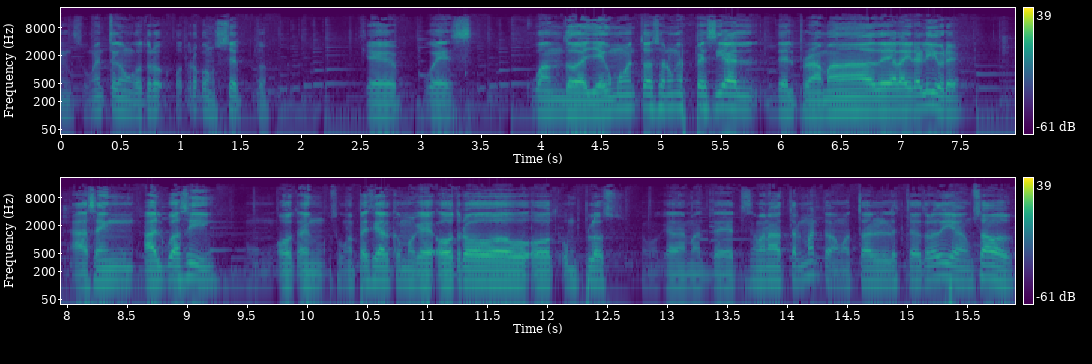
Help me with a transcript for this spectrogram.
en su mente con otro, otro concepto, que pues cuando llega un momento de hacer un especial del programa de Al Aire Libre, hacen algo así, un, un especial como que otro, o- un plus, como que además de esta semana hasta el martes, vamos a estar este otro día, un sábado,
